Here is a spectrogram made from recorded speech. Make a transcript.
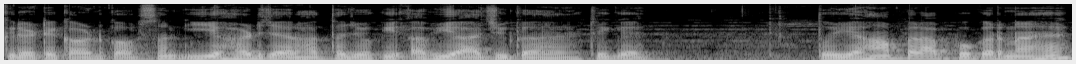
क्रिएट अकाउंट का ऑप्शन ये हट जा रहा था जो कि अभी आ चुका है, ठीक है? तो यहाँ पर आपको करना है,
